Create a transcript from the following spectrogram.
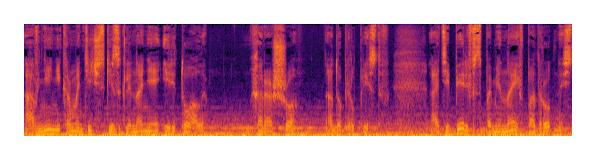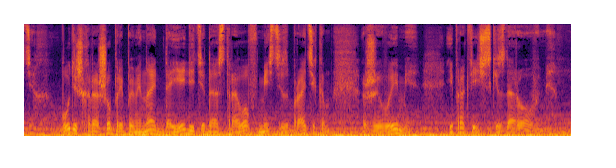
а в ней некромантические заклинания и ритуалы». «Хорошо», — одобрил пристав. «А теперь вспоминай в подробностях. Будешь хорошо припоминать, доедете до островов вместе с братиком живыми и практически здоровыми».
